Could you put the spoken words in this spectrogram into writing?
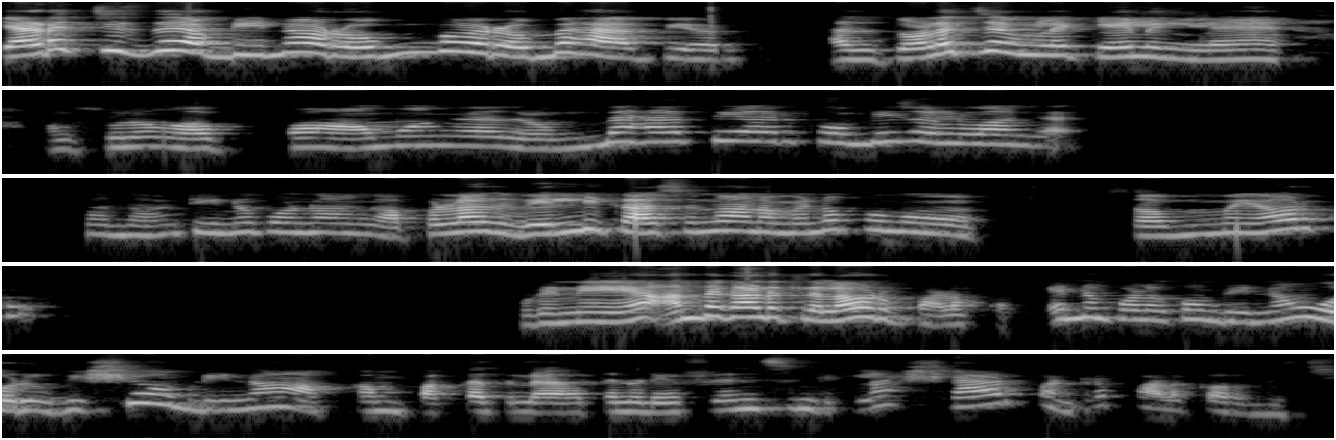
கிடைச்சிது அப்படின்னா ரொம்ப ரொம்ப ஹாப்பியா இருக்கும். அது தொலைச்சவங்கள கேளுங்களேன். அவங்க சொல்லுவாங்க அப்பா ஆமாங்க அது ரொம்ப ஹாப்பியா இருக்கும் அப்படின்னு சொல்லுவாங்க. அந்த ஆண்டி என்ன பண்ணுவாங்க? அப்பெல்லாம் அது வெள்ளி காசுன்னா நம்ம என்ன பண்ணுவோம்? செம்மையா இருக்கும். உடனே அந்த காலத்துலலாம் ஒரு பழக்கம். என்ன பழக்கம் அப்படின்னா ஒரு விஷயம் அப்படின்னா அக்கம் பக்கத்துல தன்னுடைய ஃப்ரெண்ட்ஸுங்கிட்டலாம் ஷேர் பண்ற பழக்கம் இருந்துச்சு.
